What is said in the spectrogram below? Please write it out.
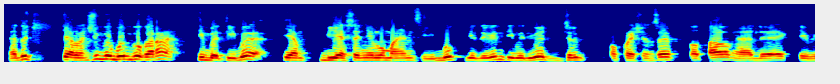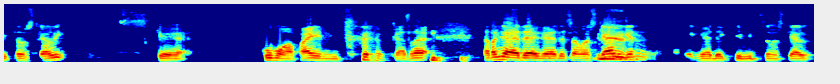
Nah itu challenge juga buat gue karena tiba-tiba yang biasanya lumayan sibuk gitu kan tiba-tiba operation saya total nggak ada aktivitas sekali kayak gue mau ngapain karena karena nggak ada nggak ada sama sekali kan nggak ada aktivitas sama sekali.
